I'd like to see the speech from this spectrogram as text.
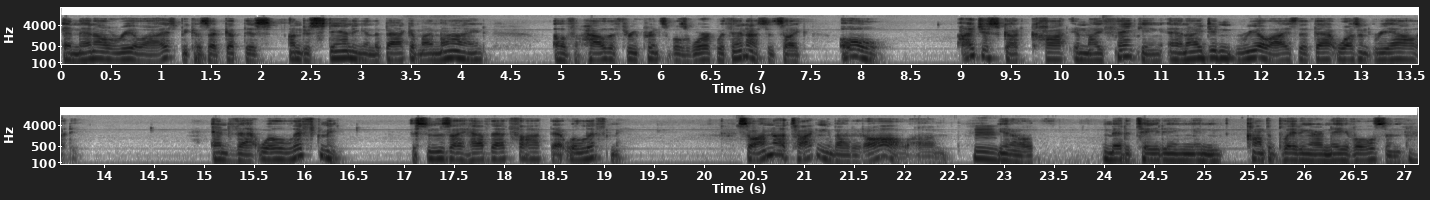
And then I'll realize, because I've got this understanding in the back of my mind of how the three principles work within us, it's like, oh, I just got caught in my thinking, and I didn't realize that that wasn't reality. And that will lift me. As soon as I have that thought, that will lift me. So I'm not talking about it all. Um, hmm. You know, meditating and contemplating our navels. And mm.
